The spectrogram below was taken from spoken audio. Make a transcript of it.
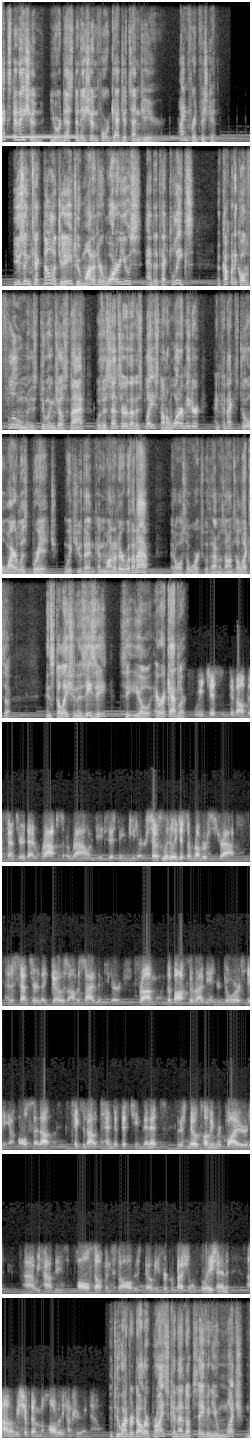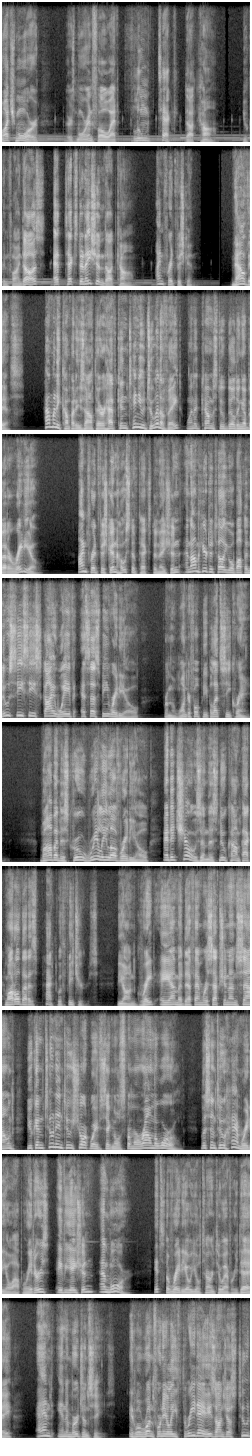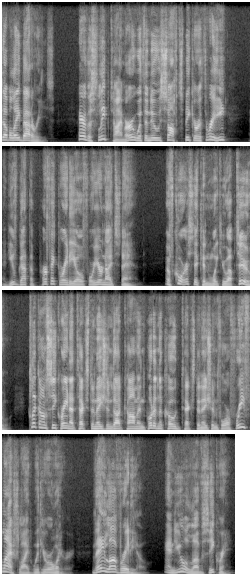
Techstination, your destination for gadgets and gear. I'm Fred Fishkin. Using technology to monitor water use and detect leaks, a company called Flume is doing just that with a sensor that is placed on a water meter and connects to a wireless bridge, which you then can monitor with an app. It also works with Amazon's Alexa. Installation is easy. CEO Eric Adler. We just developed a sensor that wraps around the existing meter. So it's literally just a rubber strap and a sensor that goes on the side of the meter. From the box arriving at your door to getting it all set up takes about 10 to 15 minutes. There's no plumbing required. Uh, we have these all self-installed. There's no need for professional installation. Um, and we ship them all over the country right now. The $200 price can end up saving you much, much more. There's more info at flumetech.com. You can find us at techstination.com. I'm Fred Fishkin. Now, this. How many companies out there have continued to innovate when it comes to building a better radio? I'm Fred Fishkin, host of Techstination, and I'm here to tell you about the new CC Skywave SSB radio from the wonderful people at C. Crane. Bob and his crew really love radio, and it shows in this new compact model that is packed with features. Beyond great AM and FM reception and sound, you can tune into shortwave signals from around the world, listen to ham radio operators, aviation, and more. It's the radio you'll turn to every day and in emergencies. It will run for nearly three days on just two AA batteries. Pair the sleep timer with the new Soft Speaker 3, and you've got the perfect radio for your nightstand. Of course, it can wake you up too. Click on Crane at Techstination.com and put in the code Techstination for a free flashlight with your order. They love radio, and you'll love C. Crane.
